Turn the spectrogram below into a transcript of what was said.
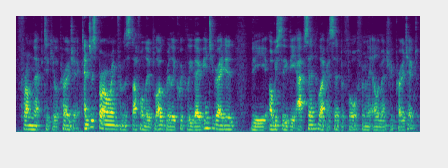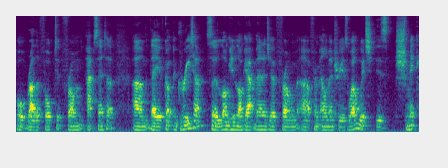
from that particular project. And just borrowing from the stuff on their blog really quickly, they've integrated the obviously the App Center, like I said before, from the Elementary project, or rather forked it from App Center. Um, they've got the greeter, so login, logout manager from uh, from Elementary as well, which is schmick.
